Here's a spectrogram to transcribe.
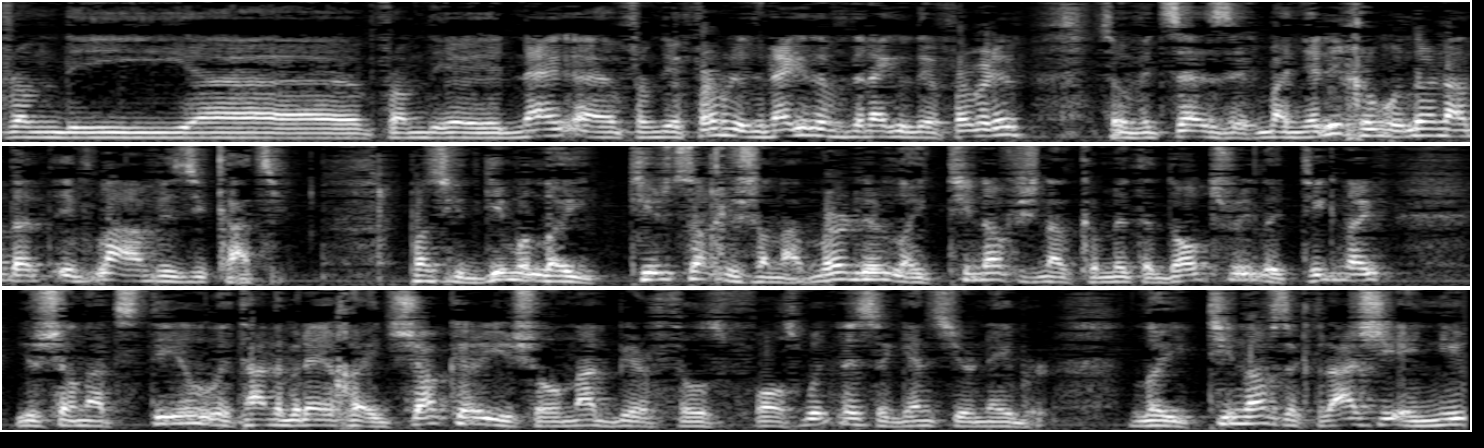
from the uh, from the neg- uh, from the affirmative, the negative, the negative, the affirmative. So if it says ban yerichim, we'll learn out that if lav is yikatzer. Pasuk Gimel loy tirtzach, you shall not murder. Loy tinof, you shall not commit adultery. Loy tignoif, you shall not steal. Letana berecha et shaker, you shall not bear false witness against your neighbor. Loy tinof, zaktrashi, a new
